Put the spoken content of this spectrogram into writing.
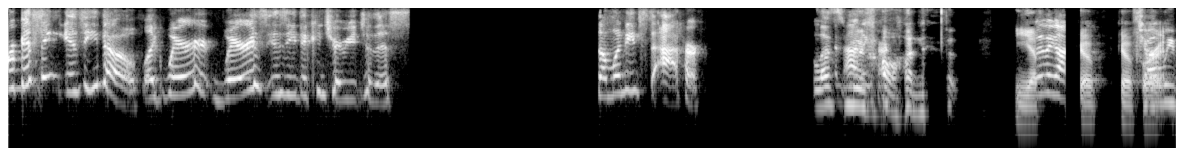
We're missing Izzy though. Like where where is Izzy to contribute to this? Someone needs to add her. Let's I'm move her. on. Moving on. Go go for Shall it. we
